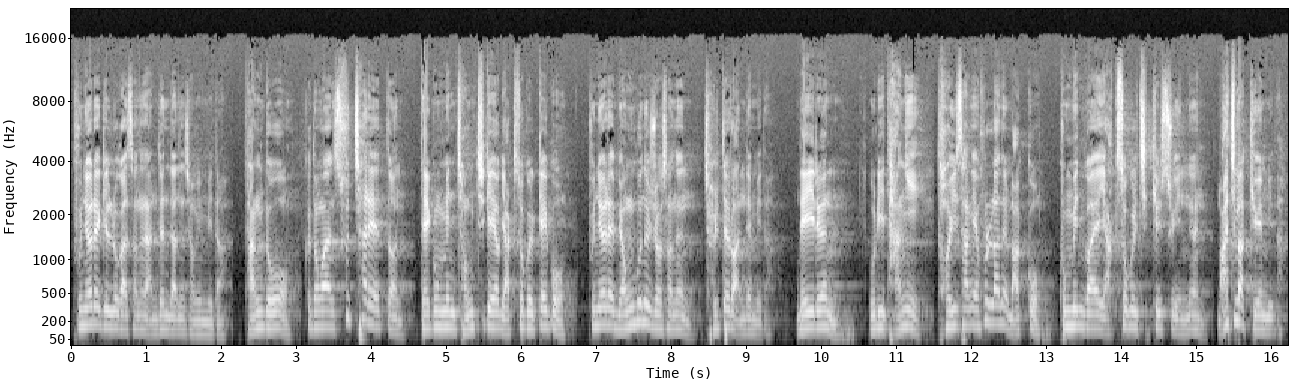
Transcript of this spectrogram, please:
분열의 길로 가서는 안 된다는 점입니다. 당도 그동안 수차례 했던 대국민 정치개혁 약속을 깨고 분열의 명분을 줘서는 절대로 안 됩니다. 내일은 우리 당이 더 이상의 혼란을 막고 국민과의 약속을 지킬 수 있는 마지막 기회입니다.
